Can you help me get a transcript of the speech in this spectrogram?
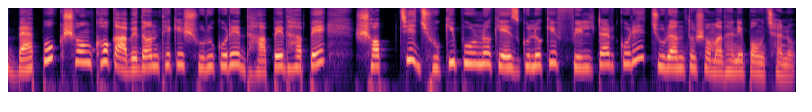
ব্যাপক সংখ্যক আবেদন থেকে শুরু করে ধাপে ধাপে সবচেয়ে ঝুঁকিপূর্ণ কেসগুলোকে ফিল্টার করে চূড়ান্ত সমাধানে পৌঁছানো।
